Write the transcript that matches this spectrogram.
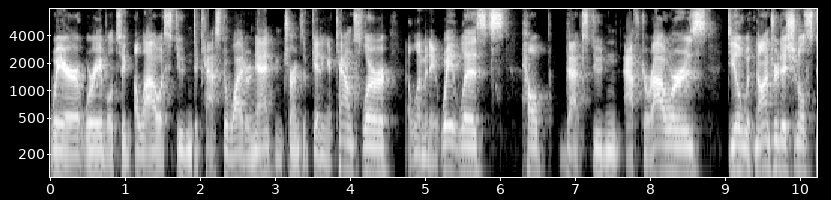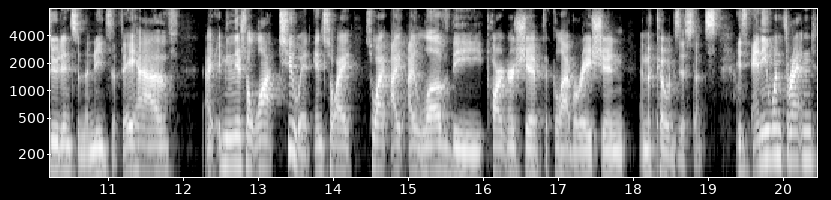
where we're able to allow a student to cast a wider net in terms of getting a counselor, eliminate wait lists, help that student after hours, deal with non traditional students and the needs that they have. I, I mean, there's a lot to it, and so I so I, I I love the partnership, the collaboration, and the coexistence. Is anyone threatened?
